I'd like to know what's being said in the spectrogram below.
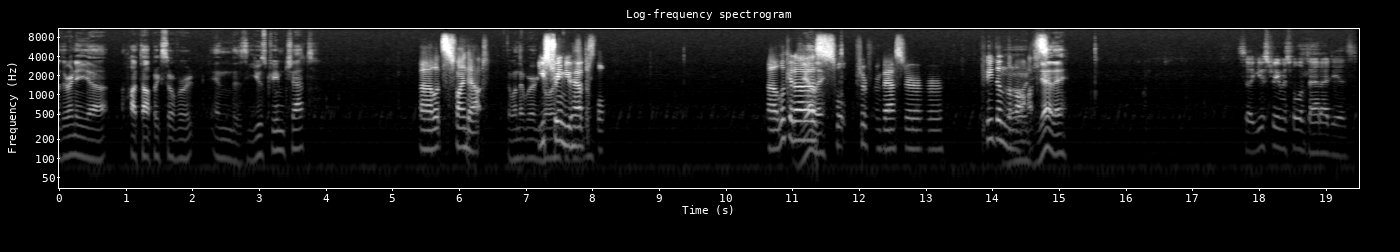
Are there any uh, hot topics over in this Ustream chat? Uh, let's find out. The one that we're You ignoring stream, you have the floor. Uh, look at Jelly. us, Wolfshire from Ambassador. Feed them the oh, moths. jelly. So Ustream is full of bad ideas.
